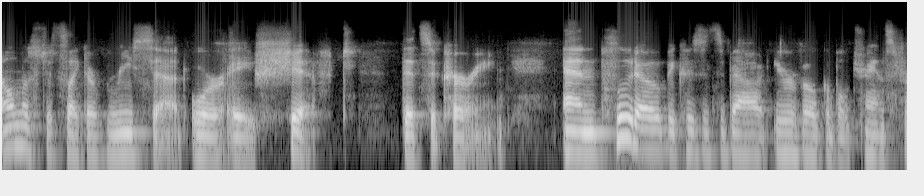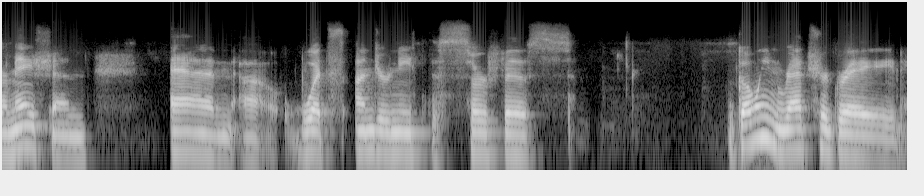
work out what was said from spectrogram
almost it's like a reset or a shift that's occurring. And Pluto, because it's about irrevocable transformation and uh, what's underneath the surface, going retrograde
